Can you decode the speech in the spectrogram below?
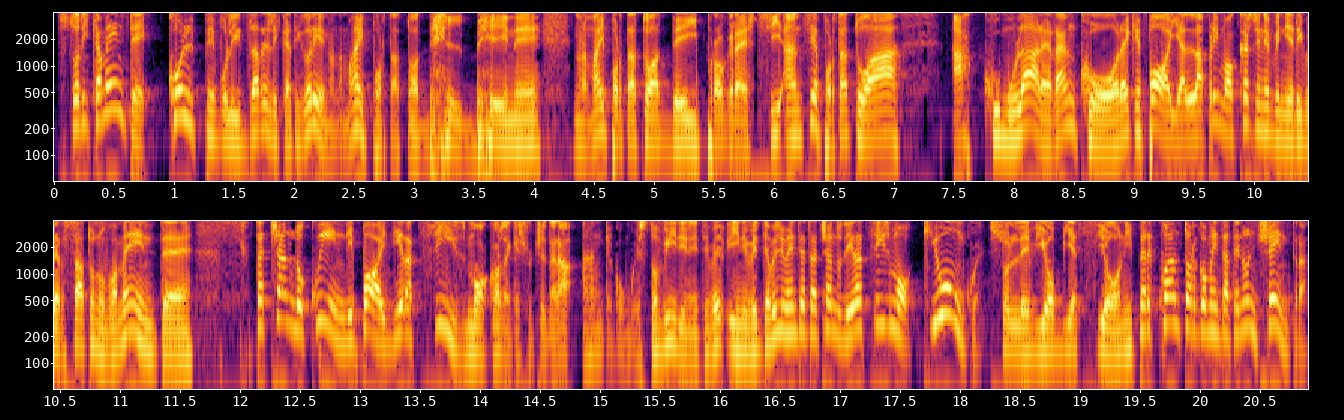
Storicamente colpevolizzare le categorie non ha mai portato a del bene, non ha mai portato a dei progressi, anzi ha portato a accumulare rancore che poi alla prima occasione viene riversato nuovamente, tacciando quindi poi di razzismo, cosa che succederà anche con questo video inevitabilmente, tacciando di razzismo chiunque sollevi obiezioni, per quanto argomentate non c'entra.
